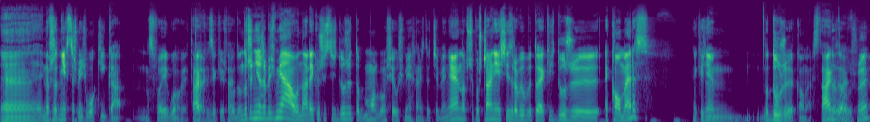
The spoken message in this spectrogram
Eee, na przykład nie chcesz mieć łokika na swojej głowie, tak? Tak, Z jakiegoś tak. powodu. Znaczy nie, żebyś miał, no ale jak już jesteś duży, to mogą się uśmiechnąć do ciebie, nie? No przypuszczalnie, jeśli zrobiłby to jakiś duży e-commerce, jakiś, nie wiem, no duży e-commerce, tak? No tak. Załóżmy,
